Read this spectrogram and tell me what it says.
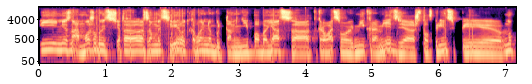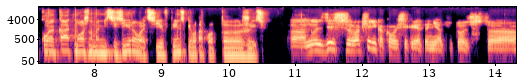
И, не знаю, может быть, это замотивирует кого-нибудь там не побояться открывать свой микромедиа, что, в принципе, ну, кое-как можно монетизировать и, в принципе, вот так вот э, жить. А, ну, здесь вообще никакого секрета нет. То есть э,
